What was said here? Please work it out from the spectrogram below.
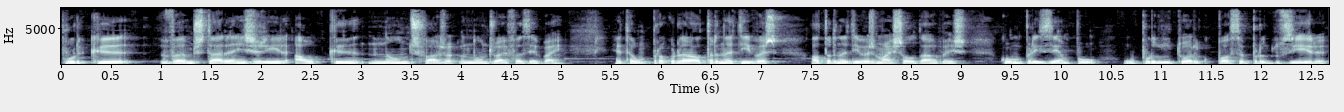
Porque vamos estar a ingerir algo que não nos, faz, não nos vai fazer bem. Então procurar alternativas, alternativas mais saudáveis, como por exemplo o produtor que possa produzir,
